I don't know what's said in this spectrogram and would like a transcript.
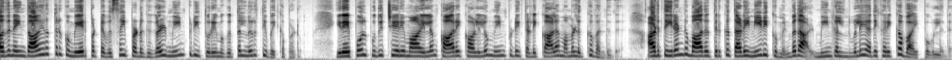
பதினைந்தாயிரத்திற்கும் மேற்பட்ட விசைப்படகுகள் மீன்பிடி துறைமுகத்தில் நிறுத்தி வைக்கப்படும். இதேபோல் புதுச்சேரி மாநிலம் காரைக்காலிலும் மீன்பிடி தடைக்காலம் அமலுக்கு வந்தது. அடுத்த இரண்டு மாதத்திற்கு தடை நீடிக்கும் என்பதால் மீன்களின் விலை அதிகரிக்க வாய்ப்பு உள்ளது.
